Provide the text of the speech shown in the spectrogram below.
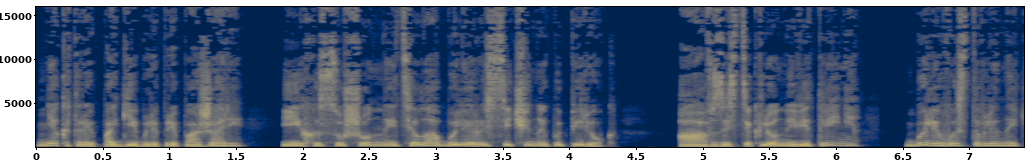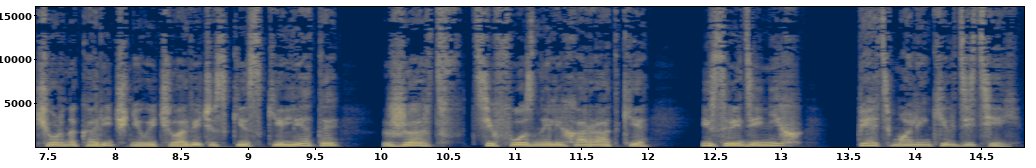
Некоторые погибли при пожаре, и их иссушенные тела были рассечены поперек, а в застекленной витрине были выставлены черно-коричневые человеческие скелеты жертв тифозной лихорадки, и среди них пять маленьких детей.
